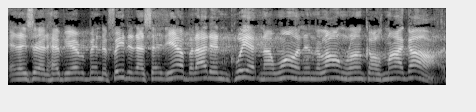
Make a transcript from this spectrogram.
and they said, have you ever been defeated? I said, yeah, but I didn't quit and I won in the long run because my God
